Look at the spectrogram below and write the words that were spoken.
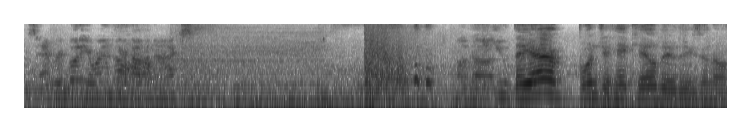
Does everybody around here have an axe? oh god. They are a bunch of hick hillbillies and all.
